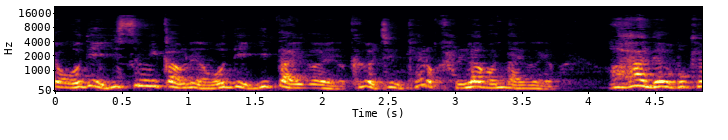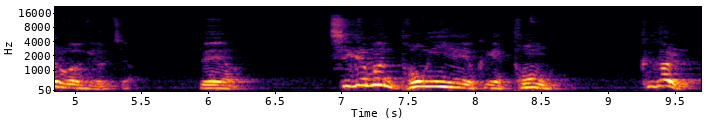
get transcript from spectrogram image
어디에 있습니까? 그래요. 어디에 있다 이거예요. 그걸 지금 캐러 가려고 한다 이거예요. 아, 내가 못 캐러 가게 했죠. 왜요? 지금은 동이에요. 그게 동. 그걸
